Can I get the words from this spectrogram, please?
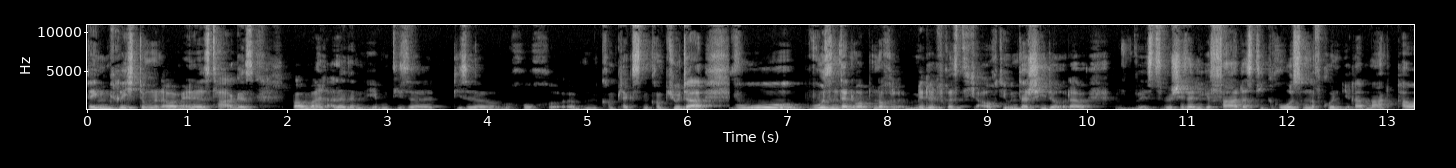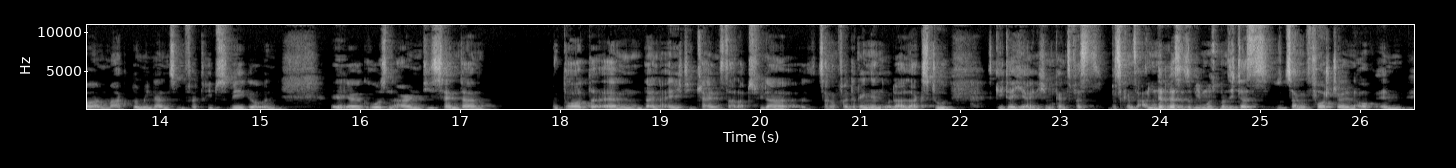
Denkrichtungen, aber am Ende des Tages bauen wir halt alle dann eben diese, diese hochkomplexen ähm, Computer. Wo, wo sind denn überhaupt noch mittelfristig auch die Unterschiede? Oder ist, besteht da die Gefahr, dass die Großen aufgrund ihrer Marktpower und Marktdominanz und Vertriebswege und äh, ihrer großen RD-Center dort ähm, dann eigentlich die kleinen Startups wieder sozusagen verdrängen? Oder sagst du, es geht ja hier eigentlich um ganz was, was ganz anderes? Also wie muss man sich das sozusagen vorstellen, auch im,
